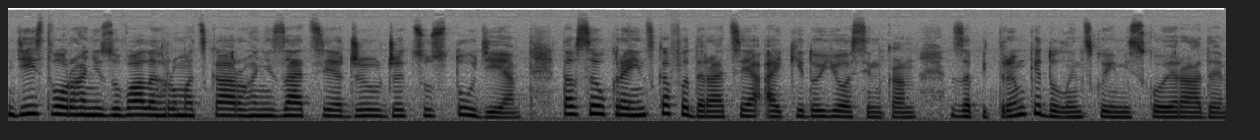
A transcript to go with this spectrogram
Дійство організували громадська організація Джиу-джитсу студія та Всеукраїнська федерація Айкідо Йосінкан за підтримки Долинської міської ради.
